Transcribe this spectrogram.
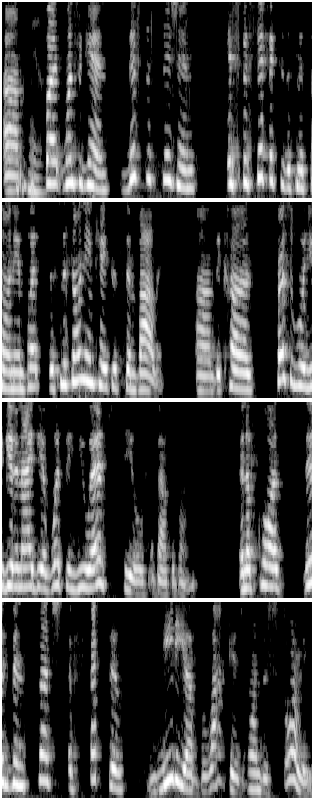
Um, yeah. But once again, this decision is specific to the Smithsonian, but the Smithsonian case is symbolic um, because, first of all, you get an idea of what the U.S. feels about the bronzes. And of course, there's been such effective media blockage on the story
